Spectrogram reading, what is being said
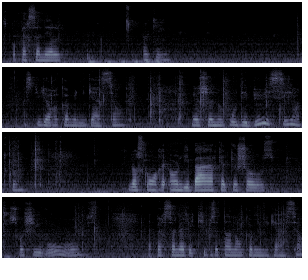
c'est pas personnel. OK. Est-ce qu'il y aura communication? Il y a ce nouveau début ici, en tout cas. Lorsqu'on on libère quelque chose, soit chez vous ou la personne avec qui vous êtes en non-communication.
